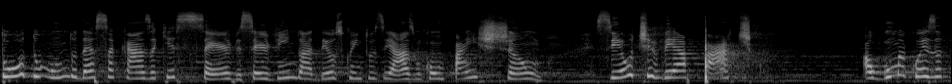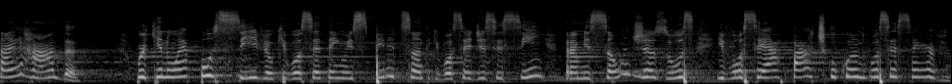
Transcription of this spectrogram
todo mundo dessa casa que serve, servindo a Deus com entusiasmo, com paixão. Se eu tiver apático, alguma coisa está errada. Porque não é possível que você tenha o Espírito Santo, que você disse sim para a missão de Jesus e você é apático quando você serve.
